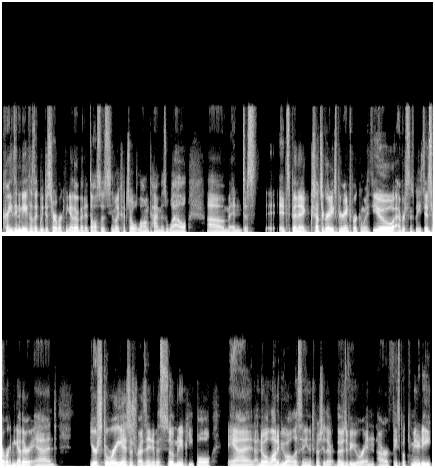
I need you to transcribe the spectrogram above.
crazy to me. It feels like we just started working together, but it also seemed like such a long time as well. Um, and just it's been a such a great experience working with you ever since we did start working together. And your story has just resonated with so many people and I know a lot of you all listening, especially the, those of you who are in our Facebook community,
